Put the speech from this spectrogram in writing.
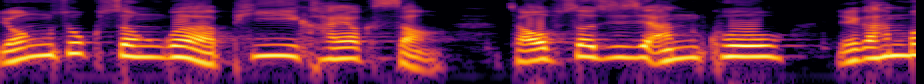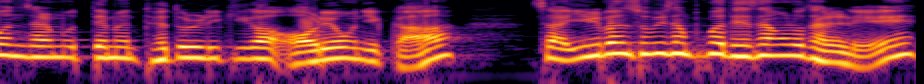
영속성과 비가역성. 자, 없어지지 않고 얘가 한 번 잘못되면 되돌리기가 어려우니까 자, 일반 소비상품과 대상으로 달리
